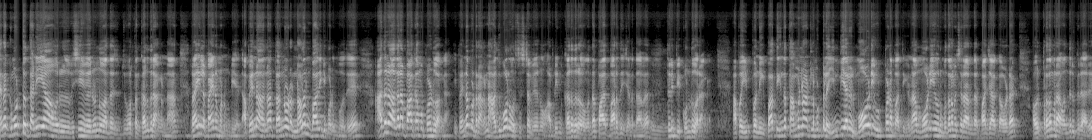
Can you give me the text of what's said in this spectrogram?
எனக்கு மட்டும் தனியாக ஒரு விஷயம் வேணும்னு அந்த ஒருத்தன் கருதுறாங்கன்னா ரயிலில் பயணம் பண்ண முடியாது. அப்போ என்ன ஆகுதுன்னா தன்னோட நலன் பாதிக்கப்படும் போது அதில் அதெல்லாம் பார்க்காம போயிடுவாங்க. இப்போ என்ன பண்ணுறாங்கன்னா அது போல ஒரு சிஸ்டம் வேணும் அப்படின்னு கருதுறவங்க தான் பாரதிய ஜனதாவை திருப்பி கொண்டு வராங்க. அப்போ இப்போ நீங்கள் பார்த்தீங்கன்னா தமிழ்நாட்டில் மட்டும் இல்லை இந்தியாவில் மோடி உட்பட பார்த்தீங்கன்னா மோடி ஒரு முதலமைச்சராக இருந்தார் பாஜகவோட. அவர் பிரதமராக வந்திருக்கிறாரு.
